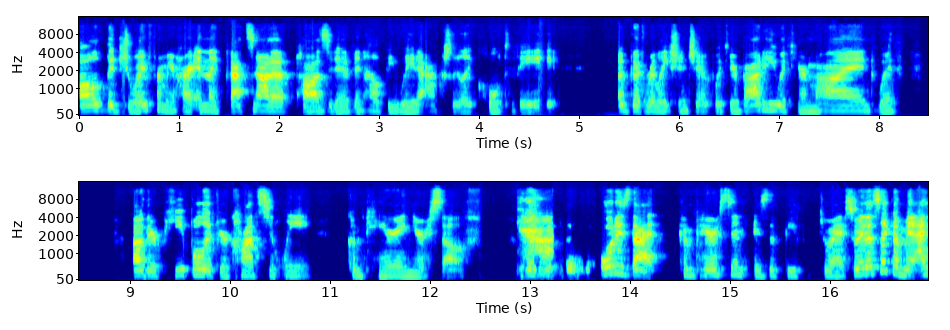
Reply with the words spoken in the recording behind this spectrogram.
all of the joy from your heart and like that's not a positive and healthy way to actually like cultivate a good relationship with your body with your mind with other people if you're constantly comparing yourself yeah. the, the quote is that comparison is the thief of joy so that's like a man i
